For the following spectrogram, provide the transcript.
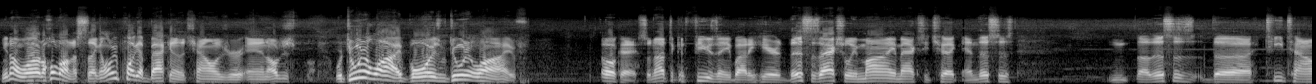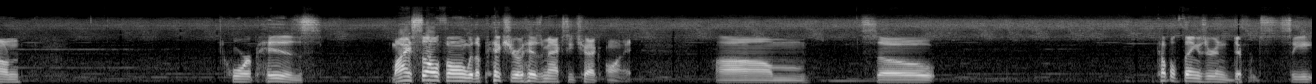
You know what? Hold on a second. Let me plug it back into the Challenger, and I'll just... We're doing it live, boys. We're doing it live. Okay, so not to confuse anybody here, this is actually my maxi check, and this is uh, this is the T-Town Corp, his, my cell phone with a picture of his maxi check on it. Um, so a couple things are in difference. See,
